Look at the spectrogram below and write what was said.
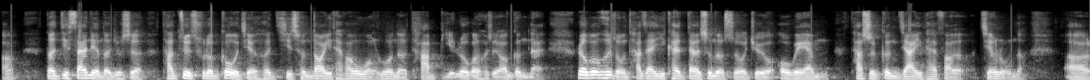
啊，那第三点呢，就是它最初的构建和集成到以太坊网络呢，它比热观汇总要更难。热观汇总它在一开始诞生的时候就有 OVM，它是更加以太坊兼容的。啊，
